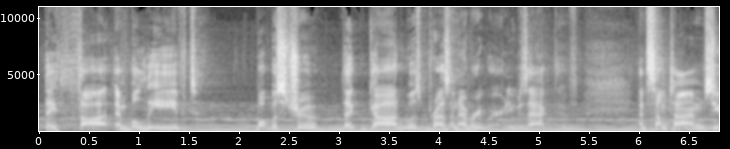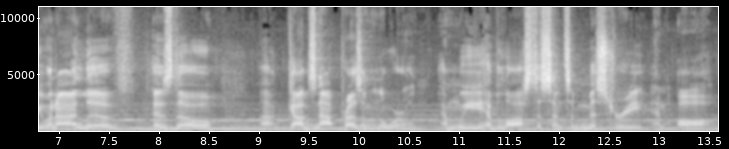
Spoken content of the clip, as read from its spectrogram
they thought and believed what was true that God was present everywhere and He was active. And sometimes you and I live as though uh, God's not present in the world, and we have lost a sense of mystery and awe.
